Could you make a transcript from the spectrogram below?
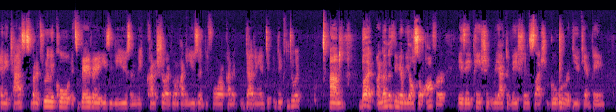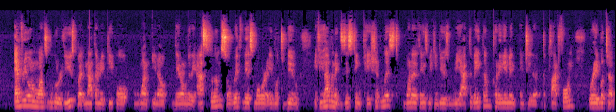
Any tasks, but it's really cool. It's very, very easy to use, and we kind of show everyone how to use it before kind of diving into deep into it. Um, but another thing that we also offer is a patient reactivation slash Google review campaign everyone wants Google reviews, but not that many people want, you know, they don't really ask for them. So with this, what we're able to do, if you have an existing patient list, one of the things we can do is reactivate them, putting them in, into the, the platform. We're able to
